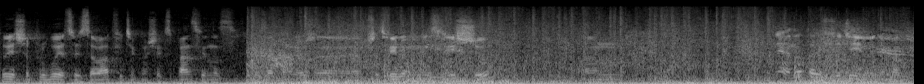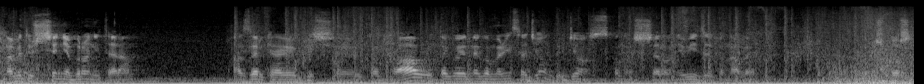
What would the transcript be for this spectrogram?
Tu jeszcze próbuje coś załatwić, jakąś ekspansję. No zapomniał, że przed chwilą mnie zniszczył. Um, nie, no to jest GG. No nie ma, nawet już się nie broni Teran. A zerka jakbyś kąpał tego jednego Marinesa, gdzie on był? Gdzie on? Skąd on strzelał? Nie widzę go nawet. Już poszedł.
